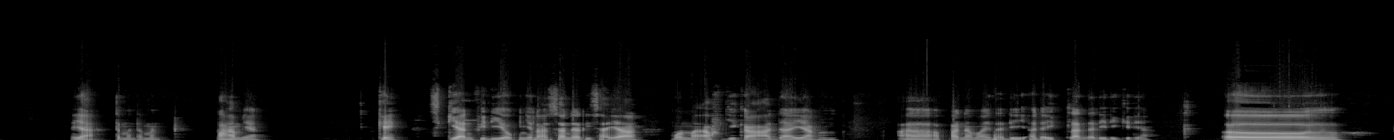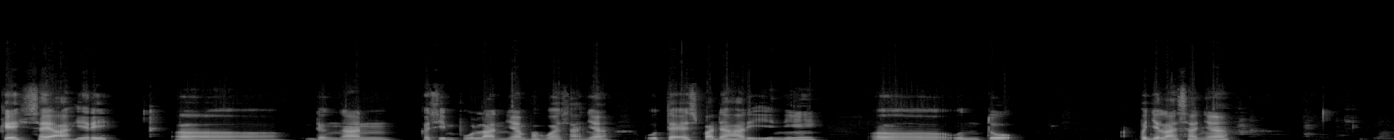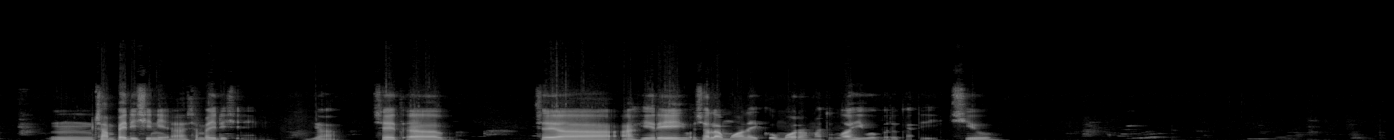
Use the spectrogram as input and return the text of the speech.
Ya, teman-teman. Paham ya? Oke, sekian video penjelasan dari saya. Mohon maaf jika ada yang uh, apa namanya tadi ada iklan tadi dikit ya. Uh, Oke, saya akhiri uh, dengan kesimpulannya bahwasanya UTS pada hari ini uh, untuk penjelasannya hmm, sampai di sini ya, sampai di sini. Ya saya uh, saya akhiri. Wassalamualaikum warahmatullahi wabarakatuh. See you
